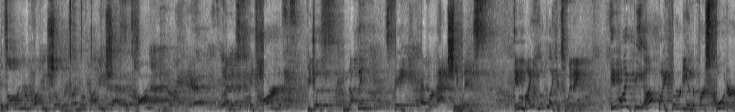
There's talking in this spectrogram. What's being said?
It's all on your fucking shoulder, it's on your fucking chest. It's hard out here. And it's it's hard because nothing fake ever actually wins. It might look like it's winning. It might be up by 30 in the first quarter,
